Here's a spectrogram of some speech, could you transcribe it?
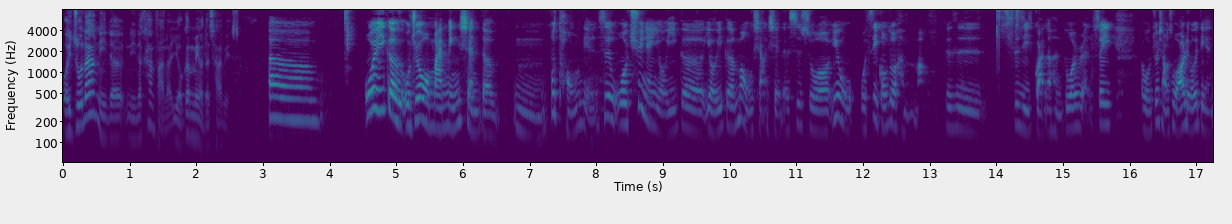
伟竹呢？你的你的看法呢？有跟没有的差别是什么？呃，我有一个我觉得我蛮明显的，嗯，不同点是我去年有一个有一个梦想，写的是说，因为我我自己工作很忙，就是自己管了很多人，所以我就想说我要留一点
